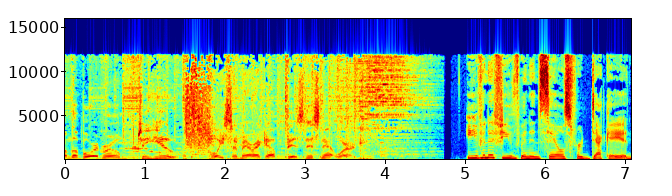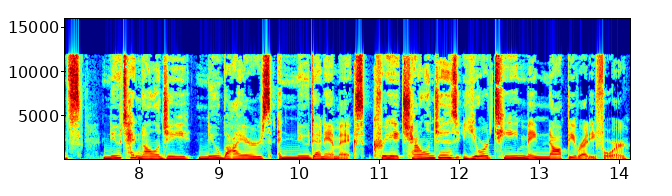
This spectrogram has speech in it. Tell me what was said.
From the boardroom to you, Voice America Business Network. Even if you've been in sales for decades, new technology, new buyers, and new dynamics create challenges your team may not be ready for.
